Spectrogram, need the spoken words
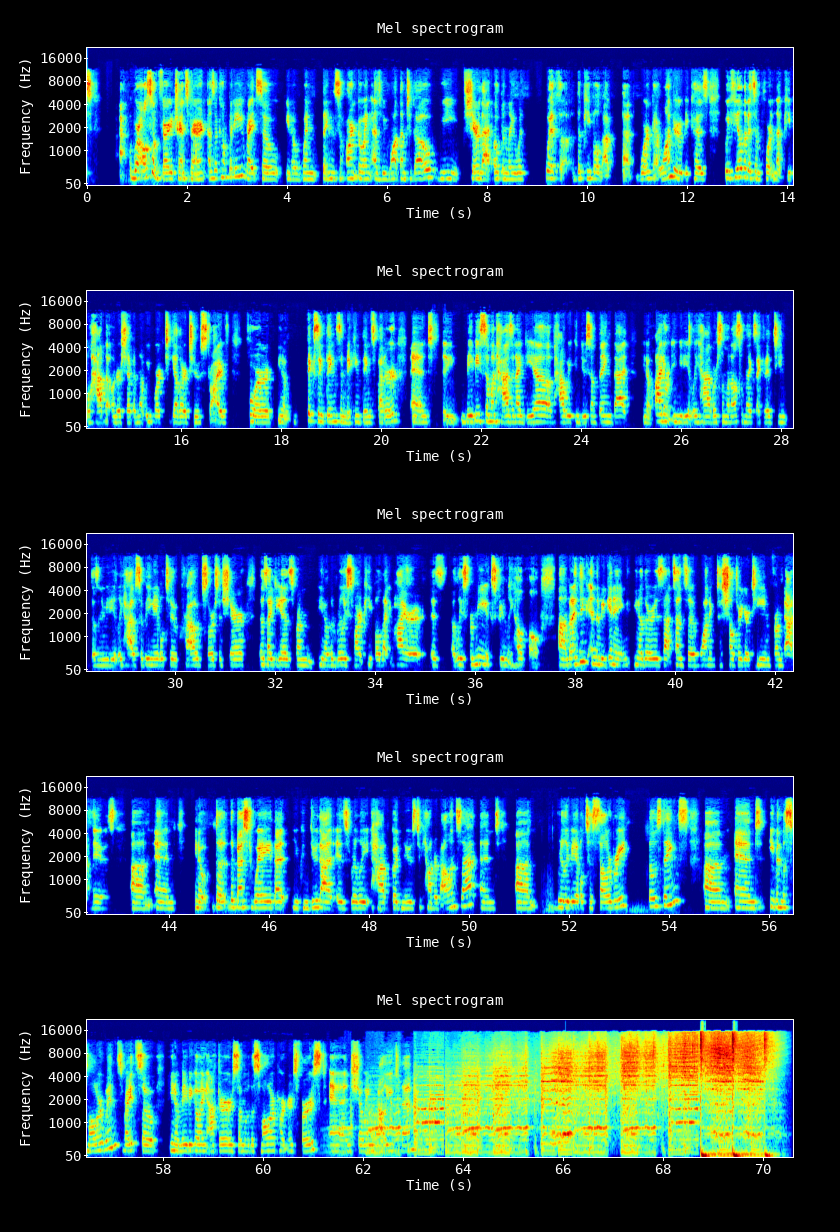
uh, we're also very transparent as a company, right? So you know when things aren't going as we want them to go, we share that openly with with uh, the people that that work at Wanderu because we feel that it's important that people have the ownership and that we work together to strive for you know fixing things and making things better. And uh, maybe someone has an idea of how we can do something that you know i don't immediately have or someone else on the executive team doesn't immediately have. So being able to crowdsource and share those ideas from you know the really smart people that you hire is at least for me extremely helpful. Um, but i think in the beginning you know there is that sense of wanting to shelter your team from bad news. Um, and you know the the best way that you can do that is really have good news to counterbalance that and um, really be able to celebrate those things um, and even the smaller wins right? So you know maybe going after some of the smaller partners first and showing value to them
